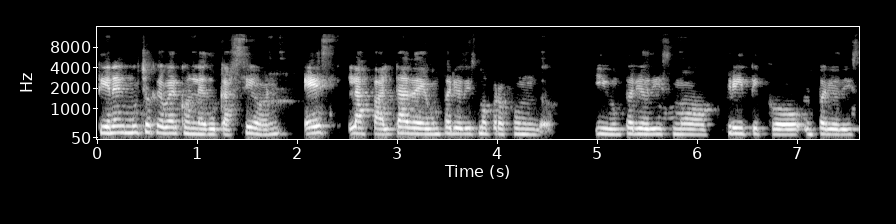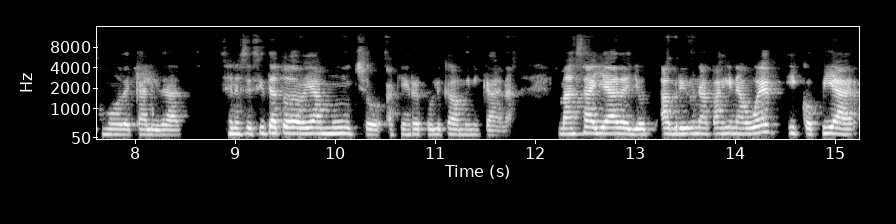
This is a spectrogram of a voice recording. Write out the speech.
tiene mucho que ver con la educación, es la falta de un periodismo profundo y un periodismo crítico, un periodismo de calidad. Se necesita todavía mucho aquí en República Dominicana, más allá de yo abrir una página web y copiar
